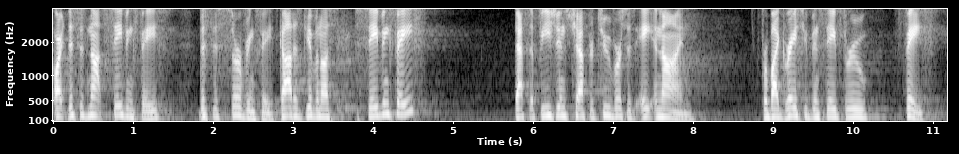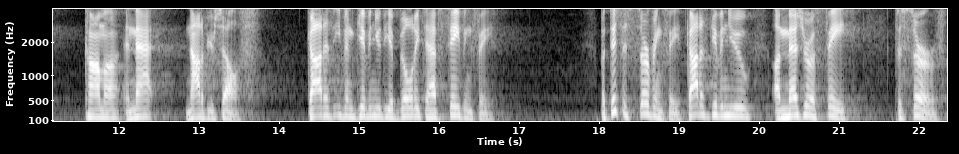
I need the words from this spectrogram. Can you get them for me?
All right, this is not saving faith, this is serving faith. God has given us saving faith. That's Ephesians chapter 2, verses 8 and 9. For by grace you've been saved through faith, comma, and that not of yourself. God has even given you the ability to have saving faith. But this is serving faith. God has given you a measure of faith to serve.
